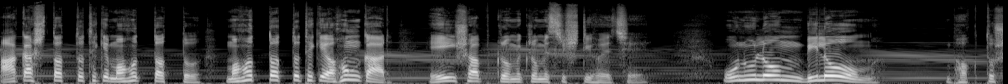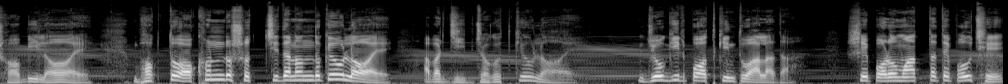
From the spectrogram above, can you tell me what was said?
আকাশ তত্ত্ব থেকে মহত্তত্ত্ব মহত্তত্ত্ব থেকে অহংকার, এই সব ক্রমে ক্রমে সৃষ্টি হয়েছে। অনুলোম বিলোম ভক্ত সবই লয়। ভক্ত অখণ্ড সচ্চিদানন্দকেও লয়, আবার জীবজগৎকেও লয়। যোগীর পথ কিন্তু আলাদা। সে পরমাত্মাতে পৌঁছে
